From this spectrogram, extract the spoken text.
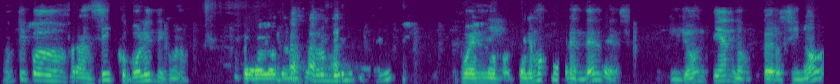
un tipo de don Francisco político, ¿no? Pero lo que nosotros vimos, pues no, tenemos que aprender de eso. Y yo entiendo, pero si no,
